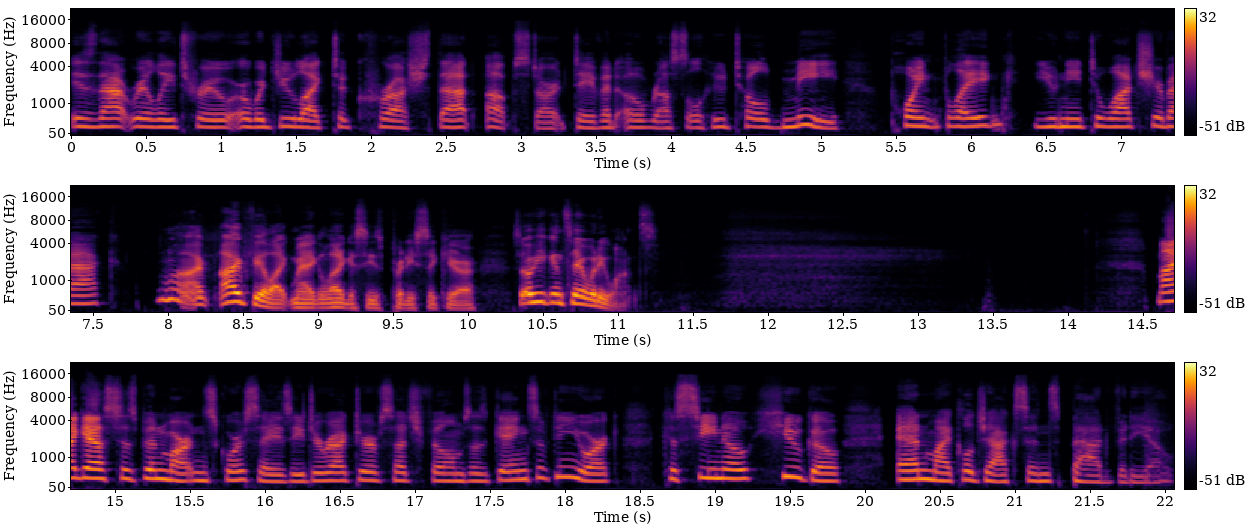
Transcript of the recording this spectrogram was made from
is that really true, or would you like to crush that upstart David O. Russell who told me point blank you need to watch your back? Well, I, I feel like my legacy is pretty secure, so he can say what he wants. My guest has been Martin Scorsese, director of such films as Gangs of New York, Casino, Hugo, and Michael Jackson's Bad Video.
